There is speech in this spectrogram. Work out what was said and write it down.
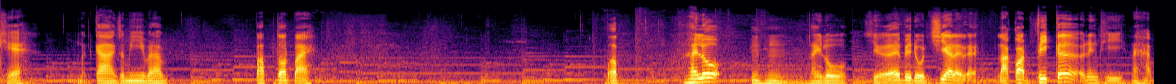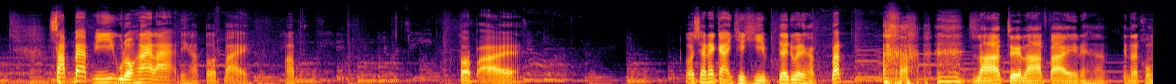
เค เหมือนกลางจะมีแบบปั๊บตอดไปปั๊บไฮโลไฮโลเฉยไปโดนเชี่ยอะไรเลยลาก่อนฟิกเกอร์หนึ่งทีนะครับ ซับแบบนี้กูร้องไห้ละนี่ครับ ตอดไปปั๊บตอดไป ก็ใช้ในการเคลียร์คลิปได้ด้วยนะครับปั๊บ ลาดเจอลาดไปนะครับไอ้นั่นคง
